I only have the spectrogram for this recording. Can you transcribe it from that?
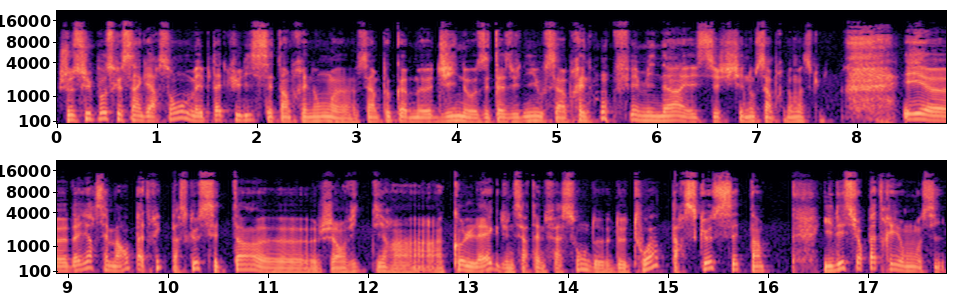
Je suppose que c'est un garçon, mais peut-être qu'Ulysse c'est un prénom, euh, c'est un peu comme Jean aux États-Unis où c'est un prénom féminin et chez nous c'est un prénom masculin. Et d'ailleurs c'est marrant, Patrick, parce que c'est un, j'ai envie de dire un, collègue d'une certaine façon de, de toi, parce que c'est un, il est sur Patreon aussi.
